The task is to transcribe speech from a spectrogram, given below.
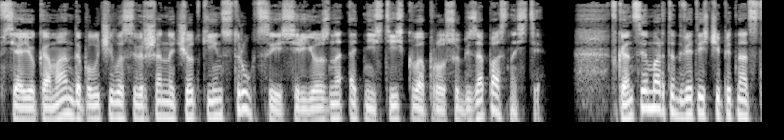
Вся ее команда получила совершенно четкие инструкции серьезно отнестись к вопросу безопасности. В конце марта 2015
